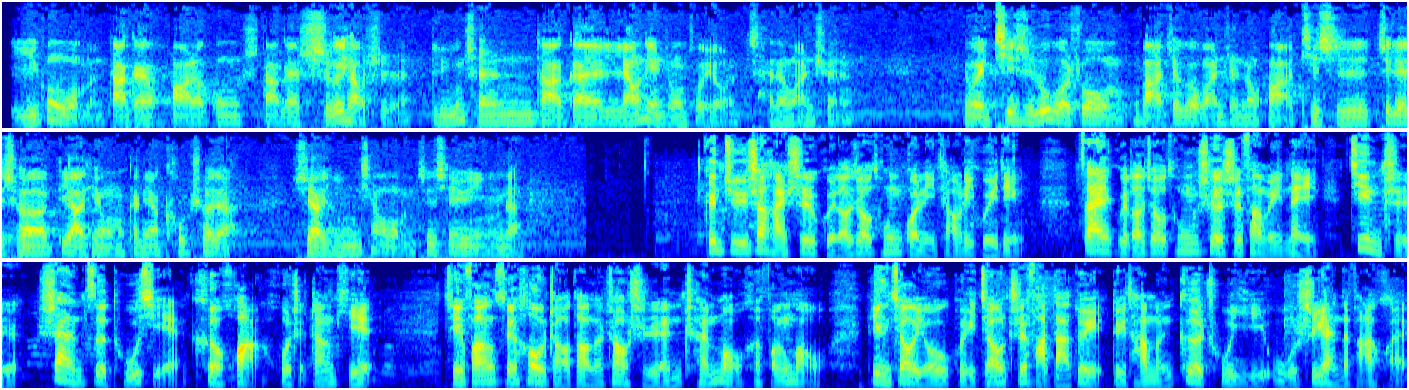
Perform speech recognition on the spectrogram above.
一共我们大概花了工时大概十个小时，凌晨大概两点钟左右才能完成。因为其实如果说我们不把这个完成的话，其实这列车第二天我们肯定要扣车的。是要影响我们这些运营的。根据上海市轨道交通管理条例规定，在轨道交通设施范围内禁止擅自涂写、刻画或者张贴。警方随后找到了肇事人陈某和冯某，并交由轨交执法大队对他们各处以五十元的罚款。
